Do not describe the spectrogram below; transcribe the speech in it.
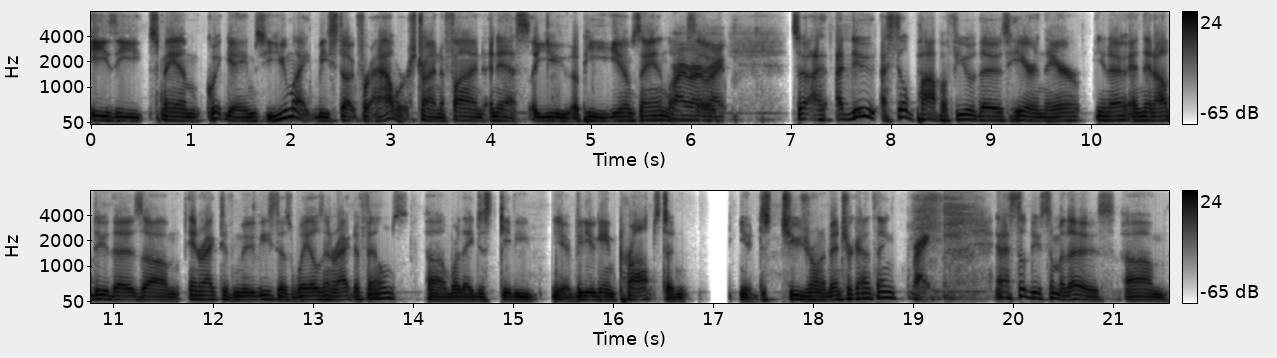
easy spam quick games, you might be stuck for hours trying to find an S, a U, a P. You know what I'm saying? Like, right, right, so, right. so I, I do I still pop a few of those here and there, you know, and then I'll do those um, interactive movies, those Wales interactive films, um, where they just give you you know video game prompts to you know just choose your own adventure kind of thing. Right. And I still do some of those. Um,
